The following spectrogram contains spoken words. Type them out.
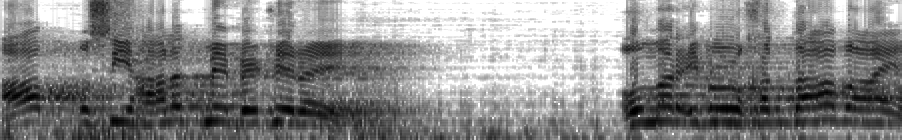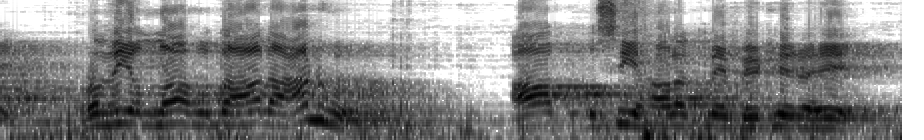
آپ اسی حالت میں بیٹھے رہے۔ عمر ابن الخطاب آئے رضی اللہ تعالی عنہ، آپ اسی حالت میں بیٹھے رہے۔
